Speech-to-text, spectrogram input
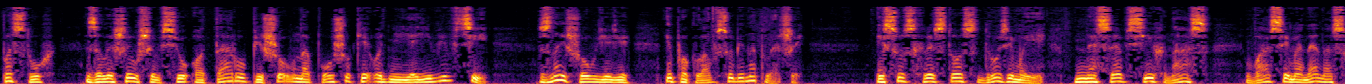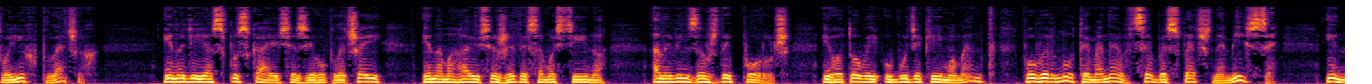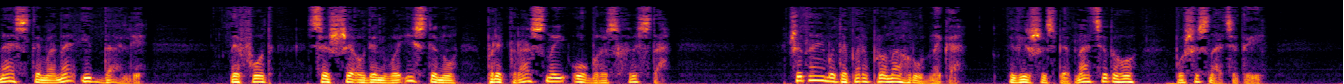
Пастух, залишивши всю отару, пішов на пошуки однієї вівці, знайшов її і поклав собі на плечі. Ісус Христос, друзі мої, несе всіх нас, вас і мене на своїх плечах. Іноді я спускаюся з його плечей і намагаюся жити самостійно, але він завжди поруч і готовий у будь-який момент повернути мене в це безпечне місце і нести мене і далі. Ефот це ще один воістину прекрасний образ Христа. Читаємо тепер про нагрудника, вірші з 15 по 16.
